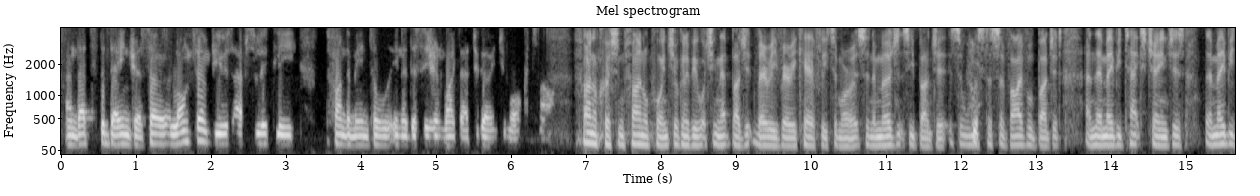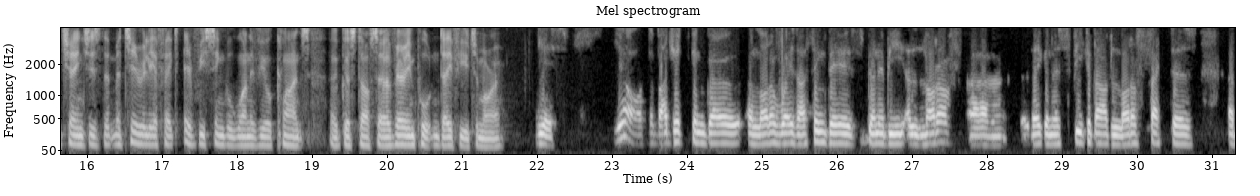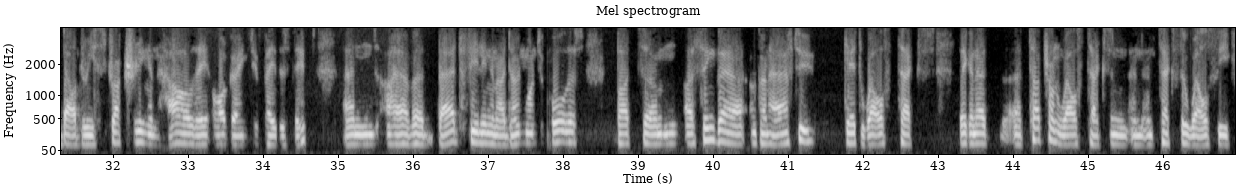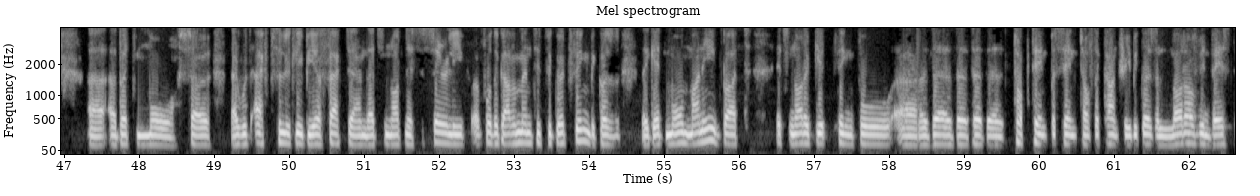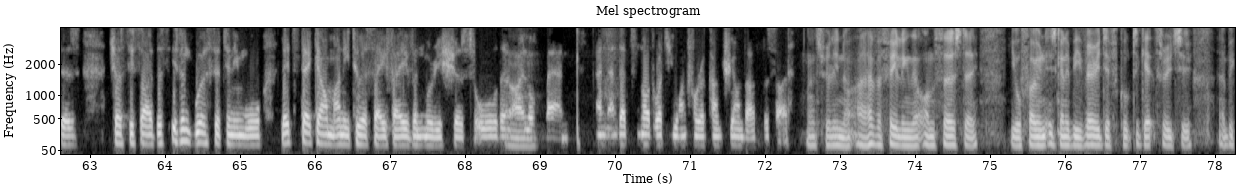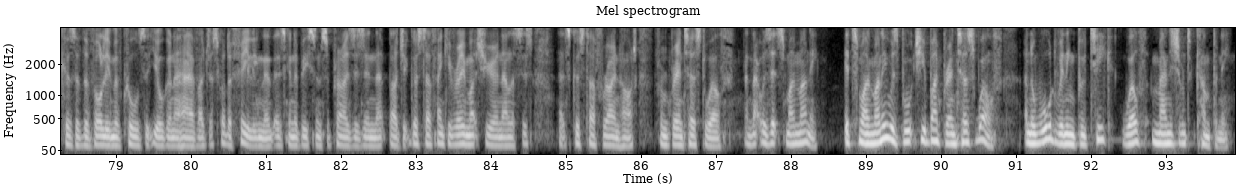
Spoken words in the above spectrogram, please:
and that's the danger. So long term view is absolutely fundamental in a decision like that to go into markets now. Final question, final point. You're going to be watching that budget very, very carefully tomorrow. It's an emergency budget, it's almost a survival budget, and there may be tax changes. There may be changes that materially affect every single one of your clients, uh, Gustav. So, a very important day for you tomorrow. Yes. Yeah, the budget can go a lot of ways. I think there's going to be a lot of, uh, they're going to speak about a lot of factors about restructuring and how they are going to pay this debt. And I have a bad feeling, and I don't want to call this, but um, I think they're going to have to get wealth tax they're going to uh, touch on wealth tax and, and, and tax the wealthy uh, a bit more. So that would absolutely be a factor, and that's not necessarily for the government. It's a good thing because they get more money, but it's not a good thing for uh, the, the, the the top ten percent of the country because a lot of investors just decide this isn't worth it anymore. Let's take our money to a safe haven, Mauritius or the. Isle of Man and, and that's not what you want for a country on the other side. That's really not. I have a feeling that on Thursday, your phone is going to be very difficult to get through to uh, because of the volume of calls that you're going to have. I've just got a feeling that there's going to be some surprises in that budget. Gustav, thank you very much for your analysis. That's Gustav Reinhardt from Brenthurst Wealth. And that was It's My Money. It's My Money was brought to you by Brenthurst Wealth, an award winning boutique wealth management company.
